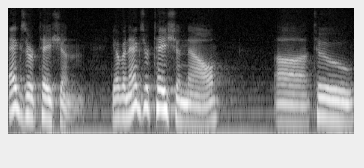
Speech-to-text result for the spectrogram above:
Exhortation. You have an exhortation now uh, to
